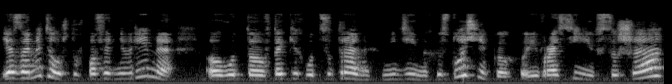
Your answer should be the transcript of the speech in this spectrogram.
Я заметила, что в последнее время э, вот э, в таких вот центральных медийных источниках и в России, и в США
